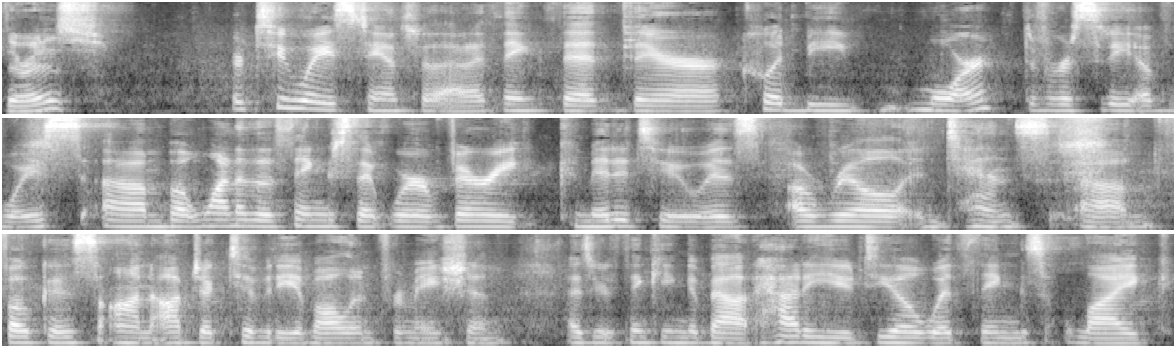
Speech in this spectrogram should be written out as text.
there is? There are two ways to answer that. I think that there could be more diversity of voice, um, but one of the things that we're very committed to is a real intense um, focus on objectivity of all information. As you're thinking about how do you deal with things like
